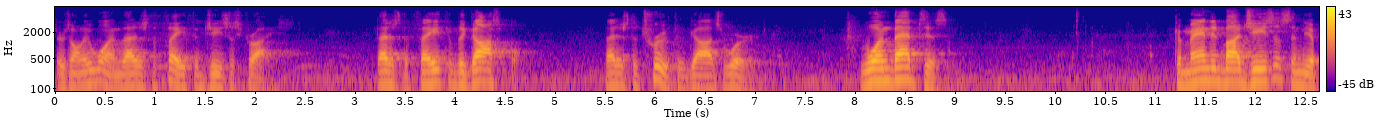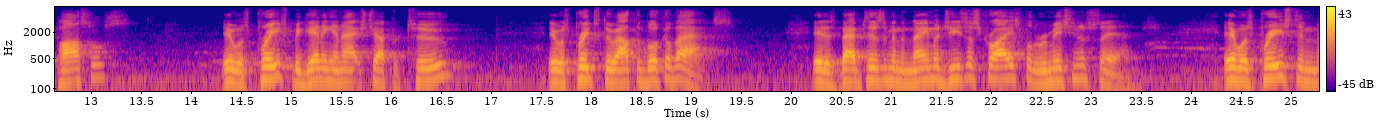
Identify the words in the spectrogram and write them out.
There's only one. That is the faith of Jesus Christ. That is the faith of the gospel. That is the truth of God's Word. One baptism. Commanded by Jesus and the apostles. It was preached beginning in Acts chapter 2. It was preached throughout the book of Acts. It is baptism in the name of Jesus Christ for the remission of sins. It was preached in,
